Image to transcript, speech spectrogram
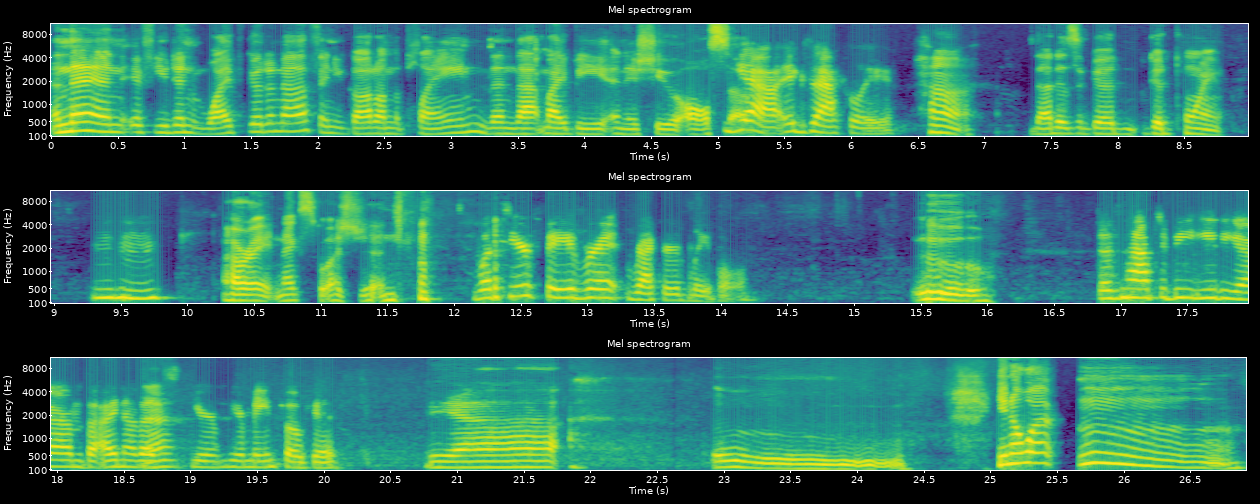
And then if you didn't wipe good enough and you got on the plane, then that might be an issue also. Yeah, exactly. Huh. That is a good good point. hmm All right, next question. What's your favorite record label? Ooh. Doesn't have to be EDM, but I know that's your your main focus. Yeah. Ooh. You know what? Mmm.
